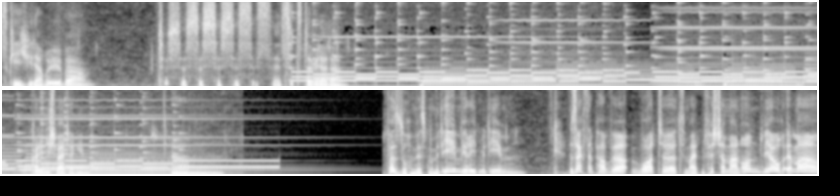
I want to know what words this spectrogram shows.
Jetzt gehe ich wieder rüber. Jetzt sitzt er wieder da. Kann ich nicht weitergehen. Ähm, versuchen wir es mal mit ihm. Wir reden mit ihm. Du sagst ein paar Wör Worte zum alten Fischermann und wie auch immer.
